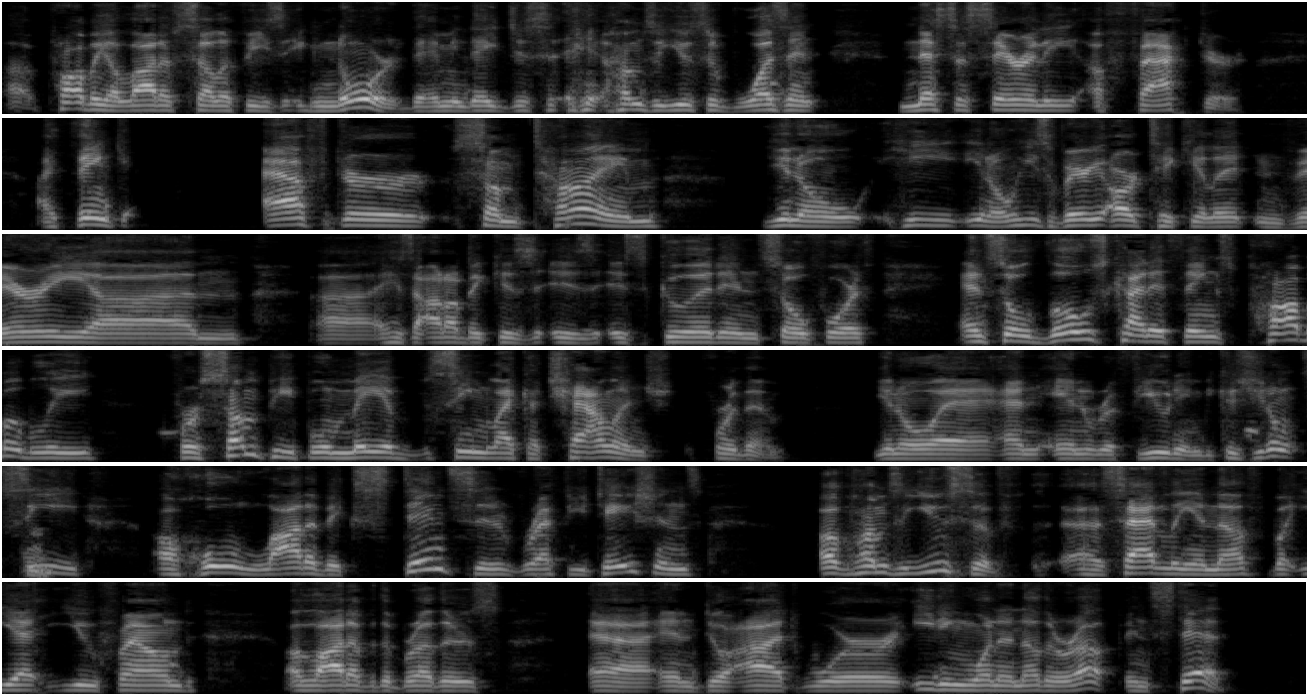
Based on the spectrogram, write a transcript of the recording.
uh, probably a lot of Salafis ignored. I mean, they just Hamza Yusuf wasn't necessarily a factor. I think after some time, you know, he you know he's very articulate and very um, uh, his Arabic is is is good and so forth. And so those kind of things probably for some people may have seemed like a challenge for them, you know, and in refuting because you don't see a whole lot of extensive refutations of Hamza Yusuf, uh, sadly enough, but yet you found a lot of the brothers uh, and Duat were eating one another up instead.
